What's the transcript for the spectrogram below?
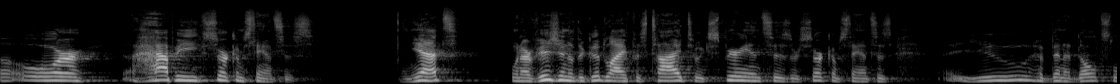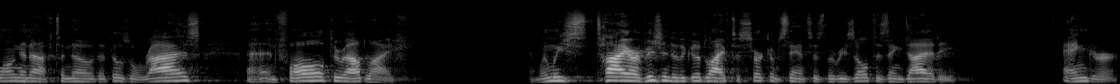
uh, or happy circumstances. And yet, when our vision of the good life is tied to experiences or circumstances, you have been adults long enough to know that those will rise and fall throughout life. And when we tie our vision to the good life to circumstances, the result is anxiety, anger,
